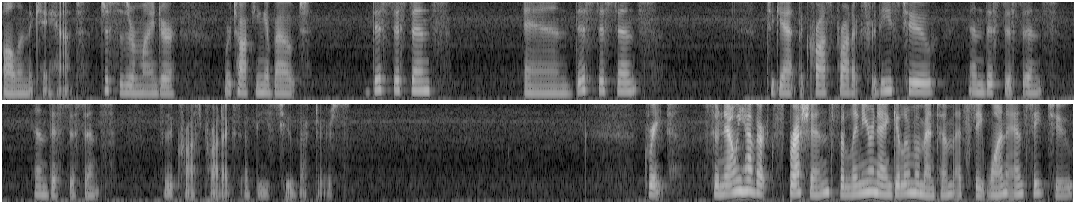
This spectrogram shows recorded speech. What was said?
all in the K hat. Just as a reminder, we're talking about this distance and this distance to get the cross products for these two and this distance and this distance for the cross products of these two vectors. Great. So now we have our expressions for linear and angular momentum at state 1 and state 2.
